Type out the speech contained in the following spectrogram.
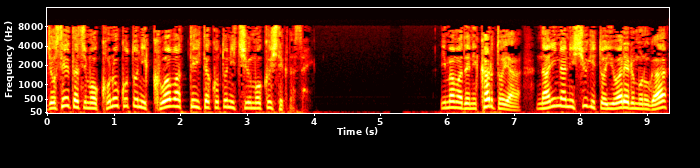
女性たちもこのことに加わっていたことに注目してください。今までにカルトや何々主義と言われるものが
